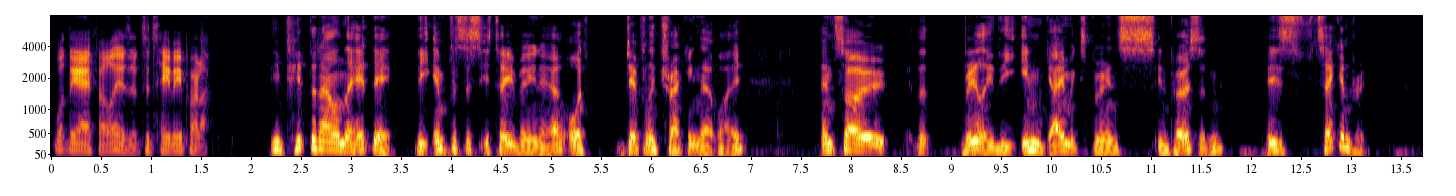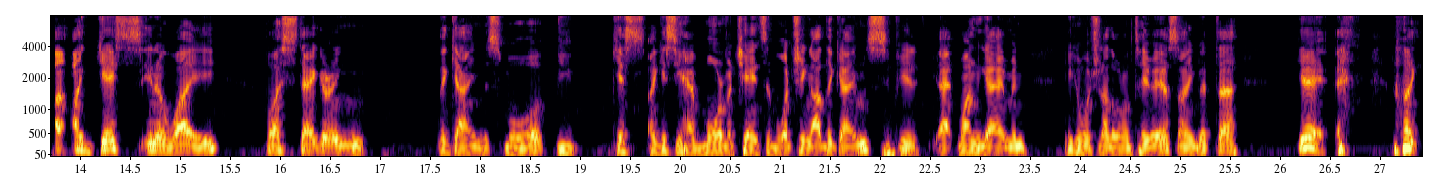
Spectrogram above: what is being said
what the AFL is. It's a TV product you've hit the nail on the head there. The emphasis is TV now, or it's definitely tracking that way. And so, the, really, the in-game experience in person is secondary. I, I guess, in a way, by staggering the games more, you guess I guess you have more of a chance of watching other games if you're at one game and you can watch another one on TV or something. But uh, yeah, like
